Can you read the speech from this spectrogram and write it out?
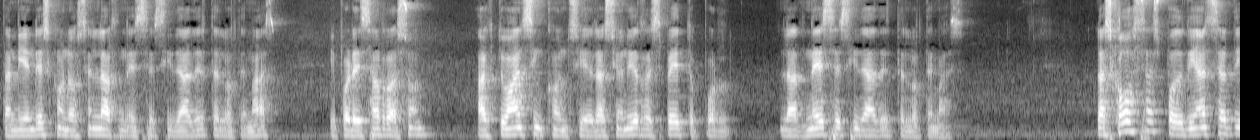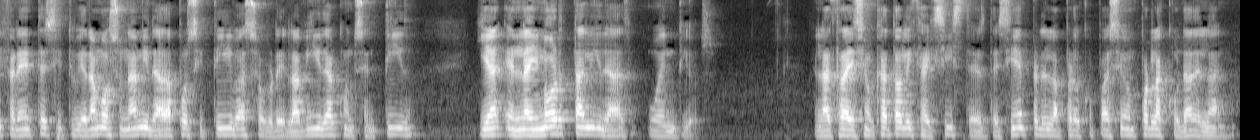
también desconocen las necesidades de los demás y por esa razón actúan sin consideración y respeto por las necesidades de los demás. Las cosas podrían ser diferentes si tuviéramos una mirada positiva sobre la vida con sentido y en la inmortalidad o en Dios. En la tradición católica existe desde siempre la preocupación por la cura del alma.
